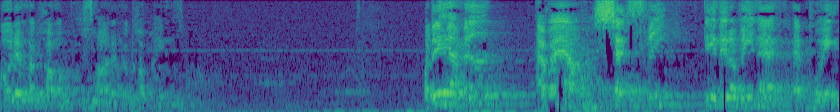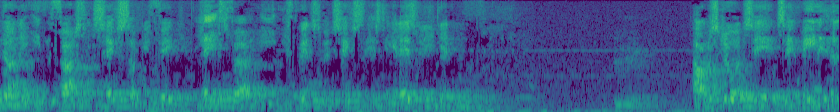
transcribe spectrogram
Både dem, der kommer udefra og dem, der kommer indenfra. Og det her med at være sat fri, det er netop en af, af pointerne i den første tekst, som vi fik læst før i, i forbindelse med tekstlæsning. Jeg læser lige igen. Paulus skriver til, til en menighed,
